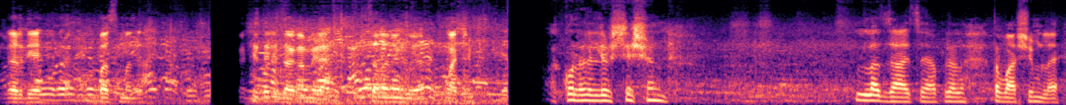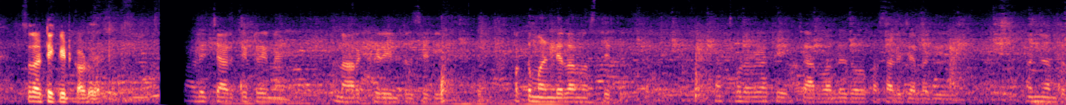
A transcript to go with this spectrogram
गर्दी आहे बसमध्ये कशी तरी जागा मिळाली. चला निघूया. वाशिम. अकोला रेल्वे स्टेशन ला जायचं आहे आपल्याला. आता वाशिमला आहे. चला तिकीट काढूया. साडेचारची ट्रेन आहे. नारखेड इंटरसिटी फक्त मंडेला नसते ती. थोड्या वेळात येईल चार वाजले जवळपास साडेचारला येईल. आणि नंतर.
